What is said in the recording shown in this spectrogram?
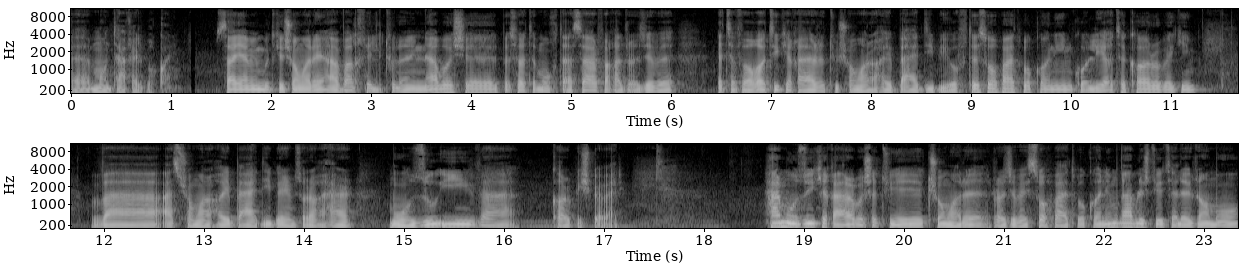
منتقل بکنیم. سعیم این بود که شماره اول خیلی طولانی نباشه. به صورت مختصر فقط راجع به اتفاقاتی که قرار تو شماره های بعدی بیفته صحبت بکنیم کلیات کار رو بگیم و از شماره های بعدی بریم سراغ هر موضوعی و کار پیش ببریم. هر موضوعی که قرار باشه توی یک شماره راجع به صحبت بکنیم قبلش توی تلگرام و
